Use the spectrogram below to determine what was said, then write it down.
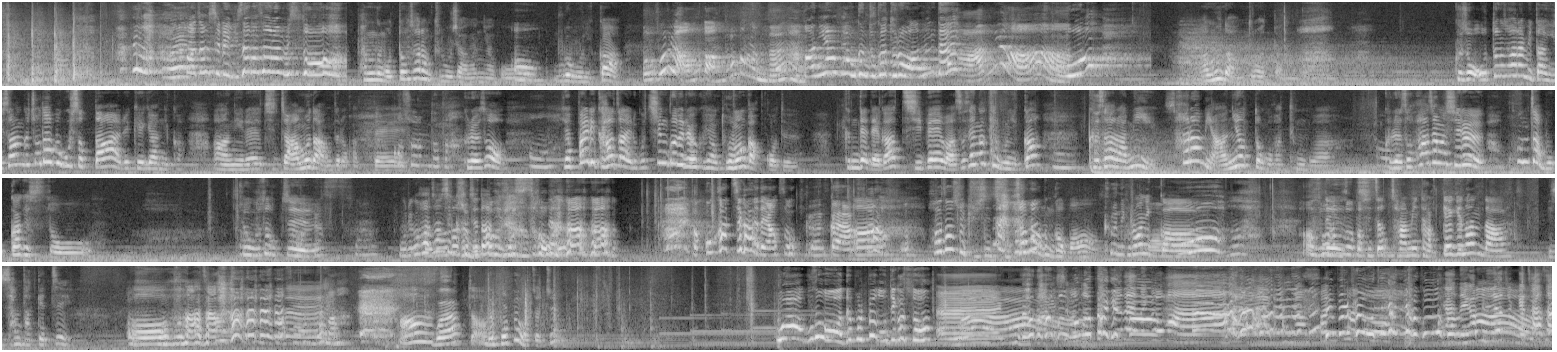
화장실에 이상한 사람 있어 방금 어떤 사람 들어오지 않았냐고 어. 물어보니까 뭔 소리야 아무도 안 들어갔는데. 아니야 방금 누가 들어왔는데? 아니야. 아무도 안 들어왔다는 거야 그래서 어떤 사람이 나 이상하게 쳐다보고 있었다 이렇게 얘기하니까 아니래 진짜 아무도 안 들어갔대 어 소름 돋아. 그래서 어. 야 빨리 가자 이러고 친구들이랑 그냥 도망갔거든. 근데 내가 집에 와서 생각해 보니까 응. 그 사람이 사람이 아니었던 것 같은 거야. 그래서 화장실을 혼자 못 가겠어. 좀 무섭지. 우리가 화장실 같이 못 다니셨어. 야, 꼭 같이 가야 돼 약속. 그러니까 약간. 아, 화장실 귀신 진짜 많은가 봐. 그러니까. 아소 름 근데 돋아. 진짜 잠이 다 깨긴 한다. 이제 잠다 깼지? 어, 공부하자. 그래. 아, 뭐야? 내 볼펜 어쨌지? 뭐야 무서워. 내 볼펜 어디 갔어? 뭐야? 못하게 되는 거 봐. 야 내가 빌려줄게 자자.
